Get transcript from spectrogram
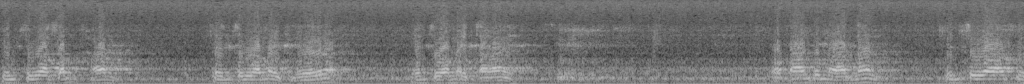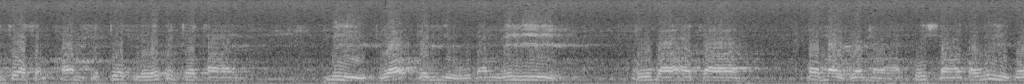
เป็นตัวสำคัญ เป็นตัวไม่เผลอเป็นตัวไม่ตายเพราะการประมาทนั้นเป็นตัวเป็นตัวสำคัญ เป็นตัวเผลอเป็นตัวตาย นี่เพราะเป็นอยู่ดังนี้ครูบาอาจารย์ ก็ไม่ประมาทอุตสาห์ก็วิ่งก็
